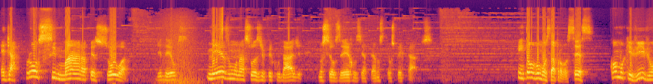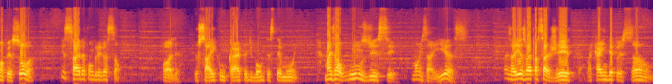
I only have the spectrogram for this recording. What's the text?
é de aproximar a pessoa de Deus, mesmo nas suas dificuldades, nos seus erros e até nos seus pecados. Então eu vou mostrar para vocês como que vive uma pessoa que sai da congregação. Olha, eu saí com carta de bom testemunho. Mas alguns disse, irmão Isaías, Isaías vai para sarjeta, vai cair em depressão,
